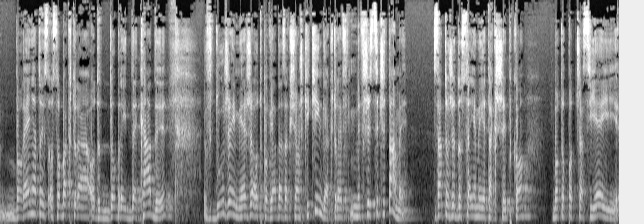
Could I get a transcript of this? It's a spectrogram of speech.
Bo Renia to jest osoba, która od dobrej dekady w dużej mierze odpowiada za książki Kinga, które my wszyscy czytamy. Za to, że dostajemy je tak szybko, bo to podczas jej e,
